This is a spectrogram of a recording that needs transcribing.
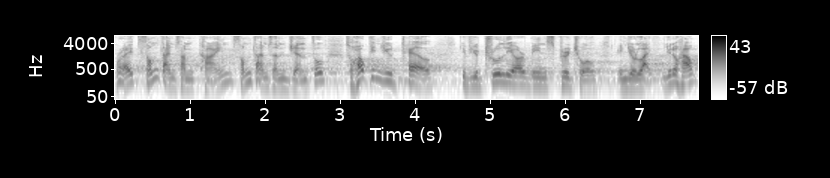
right? Sometimes I'm kind, sometimes I'm gentle. So, how can you tell if you truly are being spiritual in your life? You know how?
